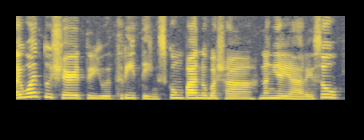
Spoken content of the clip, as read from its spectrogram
I want to share to you three things kung paano ba siya nangyayari. So,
